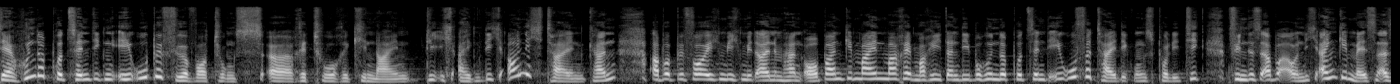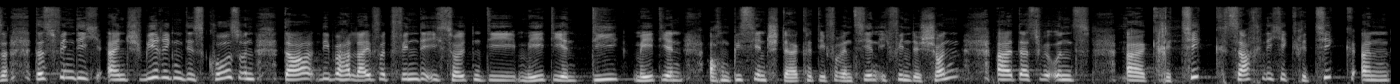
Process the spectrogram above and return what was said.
der hundertprozentigen EU-Befürwortungsrhetorik hinein, die ich eigentlich auch nicht teilen kann. Aber bevor ich mich mit einem Herrn Orban gemein mache, mache ich dann lieber 100 Prozent EU-Verteidigungspolitik, finde es aber auch nicht angemessen. Also das finde ich ein schwierigen Diskurs und da, lieber Herr Leifert, finde ich, sollten die Medien, die Medien auch ein bisschen stärker differenzieren. Ich finde schon, äh, dass wir uns äh, Kritik, sachliche Kritik an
